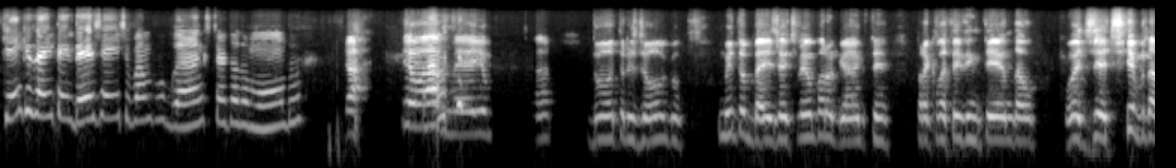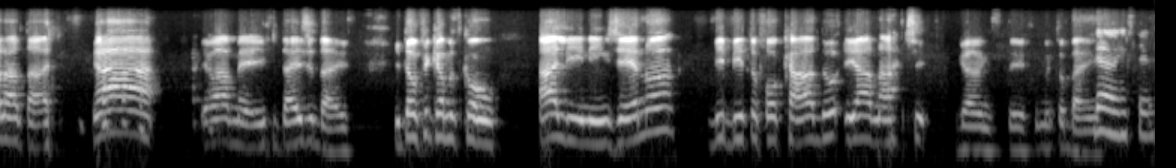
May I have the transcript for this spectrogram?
Quem quiser entender, gente, vamos pro gangster, todo mundo. Eu amei o do outro jogo. Muito bem, gente. Venham para o gangster para que vocês entendam o adjetivo da Natália. Ah, eu amei. 10 de 10. Então ficamos com a Aline ingênua, Bibito focado e a Nath gangster. Muito bem. Gangster.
